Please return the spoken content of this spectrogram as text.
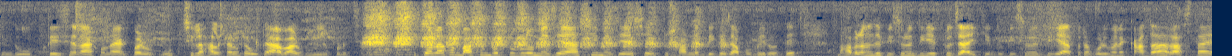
কিন্তু উঠতেইছে না, এখন একবার উঠছিল, হালকা হালকা উঠে আবার ঘুমিয়ে পড়েছে। চলো এখন বাসনপত্রগুলো মেজে আসি, মেজে এসে একটু সামনের দিকে যাব বেরোতে। ভাবলাম যে পিছনের দিকে একটু যাই, কিন্তু পিছনের দিকে এতটা পরিমাণে কাদা রাস্তায়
